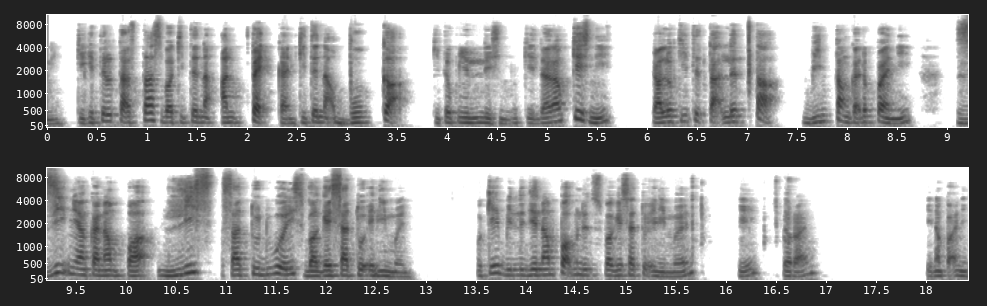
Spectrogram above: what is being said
ni? Okay, kita letak star sebab kita nak unpack kan kita nak buka kita punya list ni. Okay, dalam case ni kalau kita tak letak bintang kat depan ni zip ni akan nampak list 1, 2 ni sebagai satu elemen. Okay, bila dia nampak benda tu sebagai satu elemen okay, kita run. Okay, nampak ni?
